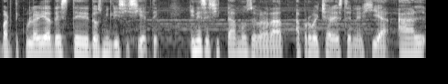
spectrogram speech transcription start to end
particularidad de este 2017 y necesitamos de verdad aprovechar esta energía al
